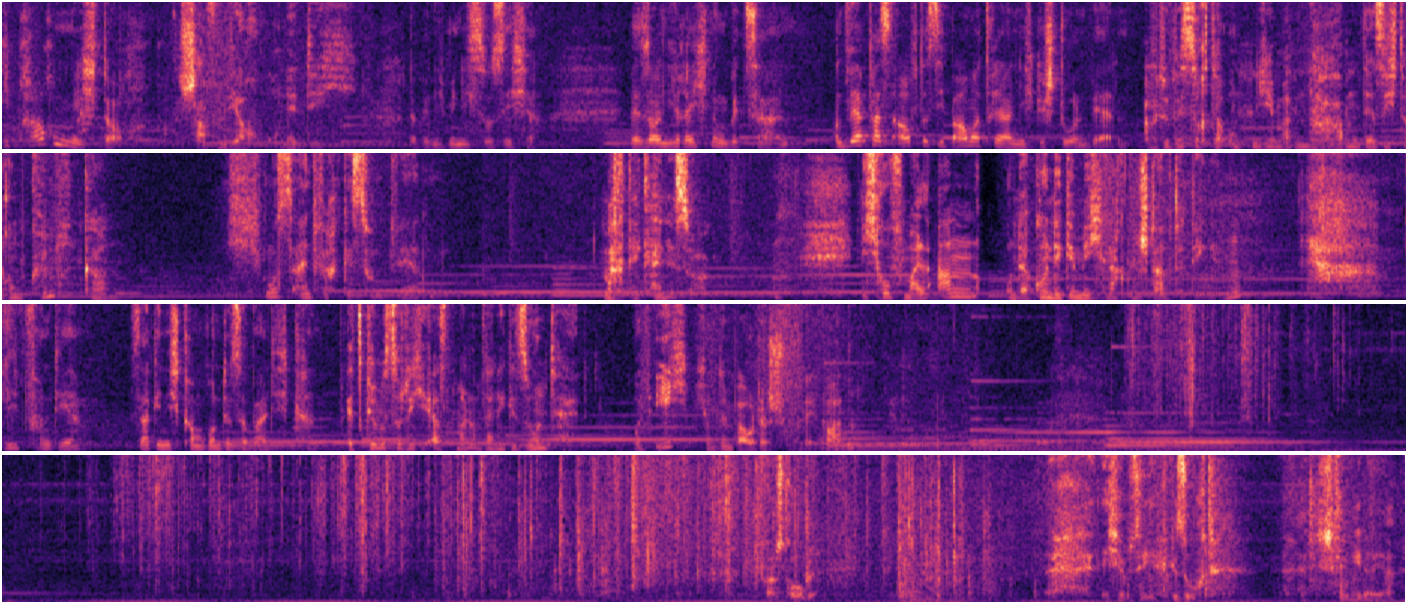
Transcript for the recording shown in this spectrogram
Die brauchen mich doch. Das schaffen die auch ohne dich. Bin ich mir nicht so sicher. Wer soll die Rechnung bezahlen? Und wer passt auf, dass die Baumaterialien nicht gestohlen werden? Aber du wirst doch da unten jemanden haben, der sich darum kümmern kann. Ich muss einfach gesund werden. Mach dir keine Sorgen. Ich ruf mal an und erkundige mich nach dem Stand der Dinge. Hm? Lieb von dir. Sag ihnen, ich komme runter, sobald ich kann. Jetzt kümmerst du dich erst mal um deine Gesundheit. Und ich mich um den Bau der Schule. In Ordnung? Frau Strobel. Ich habe Sie gesucht. Schon wieder, ja.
